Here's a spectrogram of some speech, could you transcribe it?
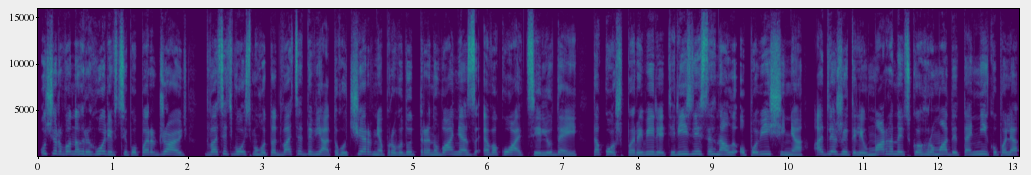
У Червоногригорівці попереджають, 28 та 29 червня проведуть тренування з евакуації людей. Також перевірять різні сигнали оповіщення. А для жителів Марганецької громади та Нікополя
